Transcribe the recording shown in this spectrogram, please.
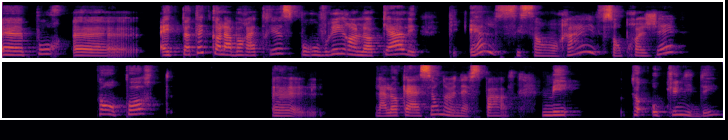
euh, pour euh, être peut-être collaboratrice, pour ouvrir un local. Et puis elle, c'est son rêve, son projet comporte euh, la location d'un espace. Mais tu n'as aucune idée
